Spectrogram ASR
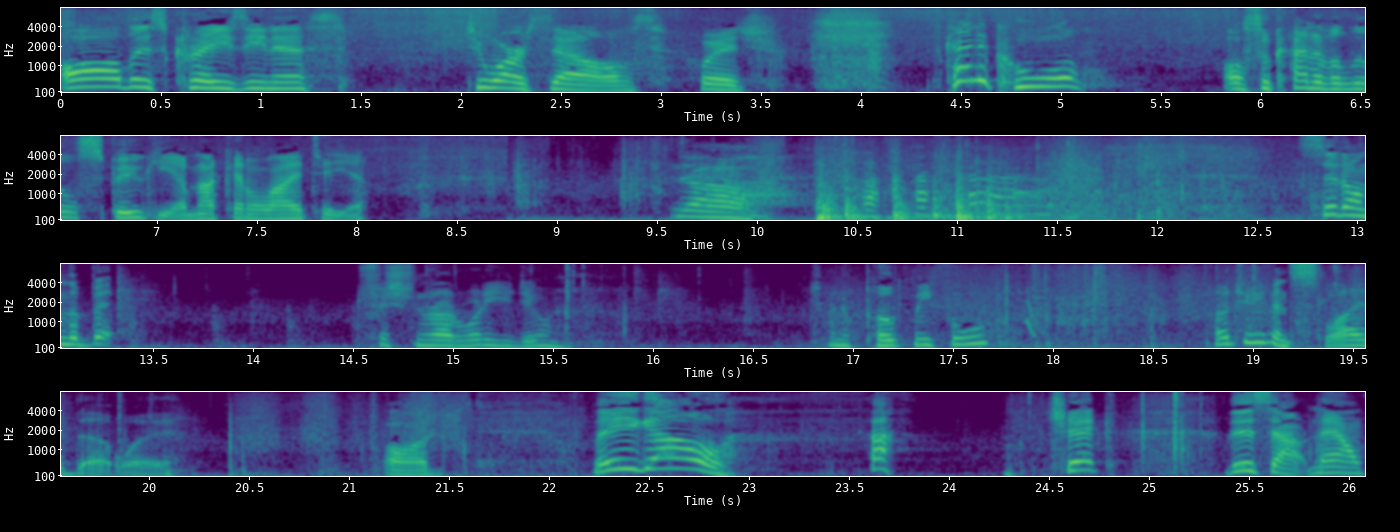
all this craziness to ourselves, which is kind of cool. Also kind of a little spooky, I'm not gonna lie to you. Ah. Sit on the bed. Fishing rod, what are you doing? Trying to poke me, fool? How'd you even slide that way? Odd. There you go! Check this out. Now,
